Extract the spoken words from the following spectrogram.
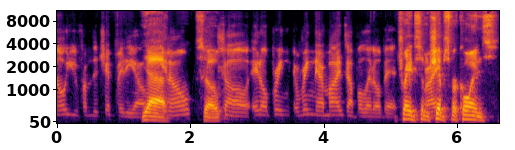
know you from the chip video. Yeah. you know, so so it'll bring ring their minds up a little bit. trade some Right. chips for coins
